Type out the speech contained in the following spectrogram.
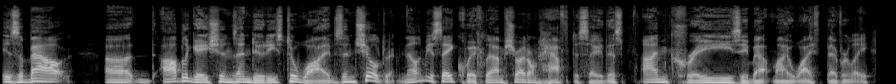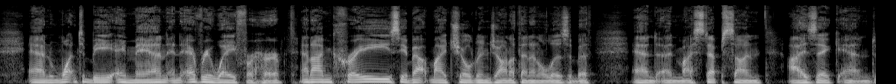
is about uh, obligations and duties to wives and children. Now, let me say quickly, I'm sure I don't have to say this. I'm crazy about my wife, Beverly, and want to be a man in every way for her. And I'm crazy about my children, Jonathan and Elizabeth, and, and my stepson, Isaac, and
